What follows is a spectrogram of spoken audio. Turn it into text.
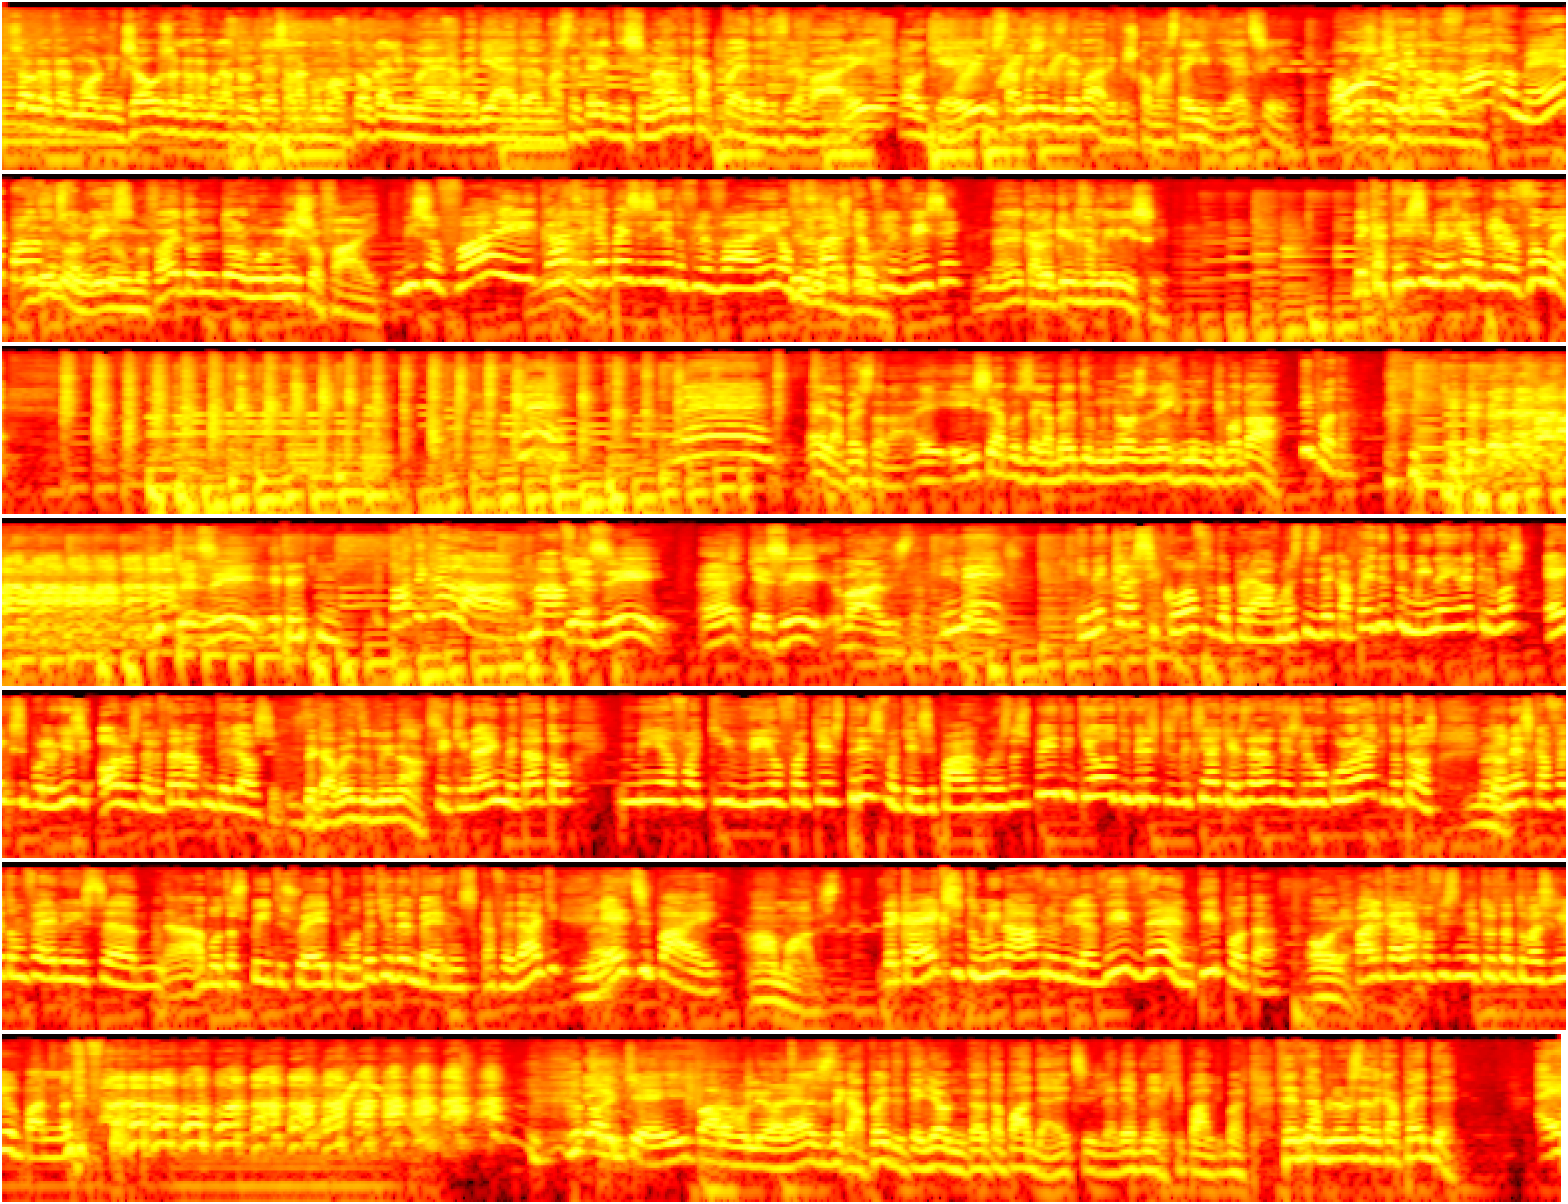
Στο καφέ Morning Show, στο καφέ με 104,8. Καλημέρα, παιδιά. Εδώ είμαστε. Τρίτη σήμερα, 15 του Φλεβάρι. Οκ, στα μέσα του Φλεβάρι βρισκόμαστε ήδη, έτσι. Ω, Όπως έχεις παιδιά, τον καταλάβει. φάγαμε, ε, πάμε δεν προς το τον, πίσω. τον έχουμε φάει, τον, τον έχουμε μισοφάει. Μισοφάει, κάτσε Ναι. για πες εσύ για το Φλεβάρι. Ο Τι θα Φλεβάρι σας και αν πω; φλεβήσει. Ναι, καλοκαίρι θα μυρίσει. 13 ημέρες για να πληρωθούμε. Έλα, πες τώρα. Ε, είσαι από τις 15 του μηνός, δεν έχει μείνει τίποτα; τίποτα. και εσύ; Πάτε καλά. Μα αυτό και εσύ; Ε, και εσύ, μάλιστα. είναι, Εντάξει. είναι κλασικό αυτό το πράγμα. Στις 15 του μήνα είναι ακριβώ έχεις υπολογίσει όλα τα λεφτά να έχουν τελειώσει. Στις 15 του μήνα. Ξεκινάει μετά το μία φακή, δύο φακές, τρεις φακές υπάρχουν στο σπίτι και ό,τι βρίσκεις δεξιά και αριστερά θες λίγο κουλουράκι το τρως. Ναι. Το νες καφέ τον φέρνεις από το σπίτι σου έτοιμο, τέτοιο δεν παίρνεις καφεδάκι. Ναι. Έτσι πάει. Α, μάλιστα. 16 του μήνα αύριο δηλαδή δεν, τίποτα. Ωραία. Πάλι καλά έχω αφήσει μια τούρτα του Βασιλείου πάνω να τη φάω. Οκ, πάρα πολύ ωραία. Στις 15 τελειώνουν τα, τα πάντα έτσι. Δηλαδή από την αρχή πάλι. Θέλετε να πληρώσετε τα 15.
